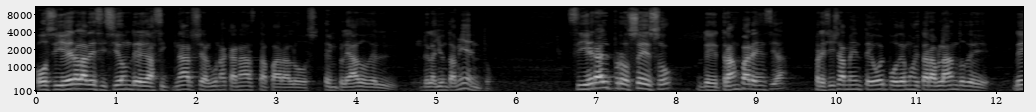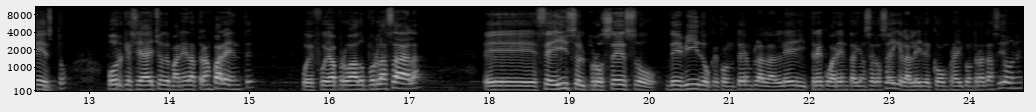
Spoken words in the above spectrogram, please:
o si era la decisión de asignarse alguna canasta para los empleados del, del ayuntamiento. Si era el proceso de transparencia, precisamente hoy podemos estar hablando de, de esto, porque se ha hecho de manera transparente, pues fue aprobado por la sala, eh, se hizo el proceso debido que contempla la ley 340-06, que es la ley de compras y contrataciones,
